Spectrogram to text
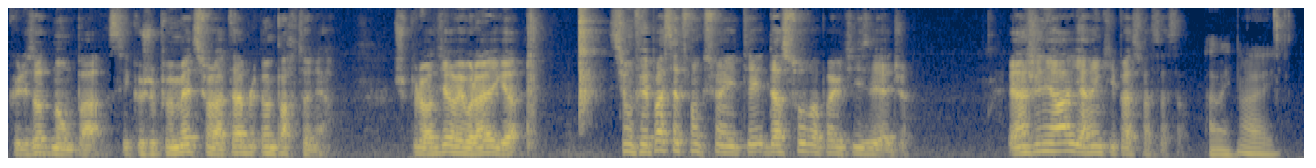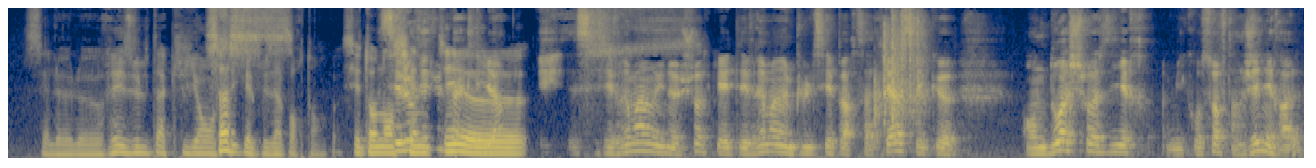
que les autres n'ont pas. C'est que je peux mettre sur la table un partenaire. Je peux leur dire, mais voilà les gars, si on ne fait pas cette fonctionnalité, Dassault va pas utiliser Edge. Et en général, il n'y a rien qui passe face à ça. Ah c'est le, résultat client aussi qui est le plus important. C'est ton ancienneté. Euh, c'est vraiment une chose qui a été vraiment impulsée par Satya, c'est que on doit choisir Microsoft en général,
